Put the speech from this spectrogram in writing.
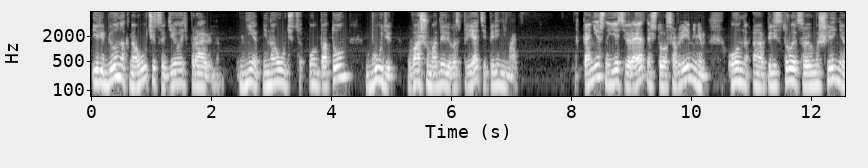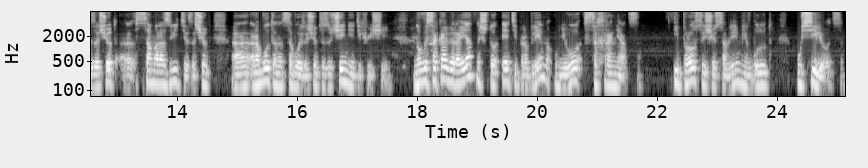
и ребенок научится делать правильно. Нет, не научится. Он потом будет вашу модель восприятия перенимать. Конечно, есть вероятность, что со временем он э, перестроит свое мышление за счет э, саморазвития, за счет э, работы над собой, за счет изучения этих вещей. Но высока вероятность, что эти проблемы у него сохранятся и просто еще со временем будут усиливаться.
